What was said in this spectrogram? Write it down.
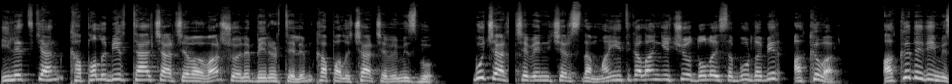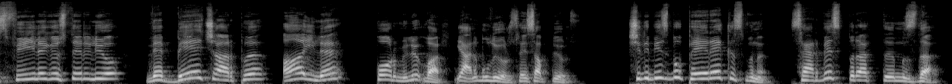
iletken kapalı bir tel çerçeve var. Şöyle belirtelim. Kapalı çerçevemiz bu. Bu çerçevenin içerisinden manyetik alan geçiyor. Dolayısıyla burada bir akı var. Akı dediğimiz fiile gösteriliyor ve B çarpı A ile formülü var. Yani buluyoruz, hesaplıyoruz. Şimdi biz bu PR kısmını serbest bıraktığımızda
